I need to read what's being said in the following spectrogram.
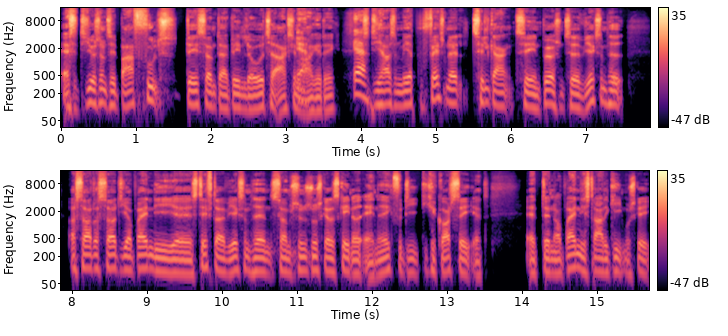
Altså, de har jo sådan set bare fuldt det, som der er blevet lovet til aktiemarkedet, ja. ikke? Ja. Så de har sådan en mere professionel tilgang til en børsnoteret virksomhed, og så er der så de oprindelige øh, stifter af virksomheden, som synes, nu skal der ske noget andet, ikke? Fordi de kan godt se, at, at den oprindelige strategi måske,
